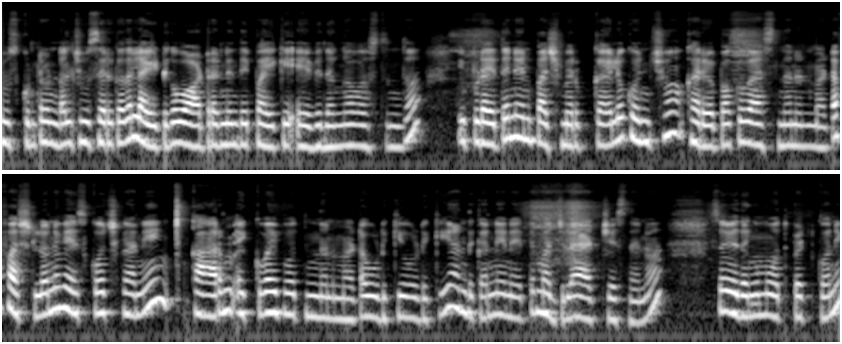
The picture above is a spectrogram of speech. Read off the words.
చూసుకుంటూ ఉండాలి. చూసారు కదా లైట్గా వాటర్ అనేది పైకి ఏ విధంగా వస్తుందో. ఇప్పుడైతే నేను పచ్చిమిరపకాయలు కొంచెం కరివేపాకు వేస్తున్నాను అనమాట ఫస్ట్లోనే వేసుకోవచ్చు కానీ కారం ఎక్కువైపోతుంది అనమాట ఉడికి ఉడికి. అందుకని నేనైతే మధ్యలో యాడ్ చేశాను. సో ఈ విధంగా మూత పెట్టుకొని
